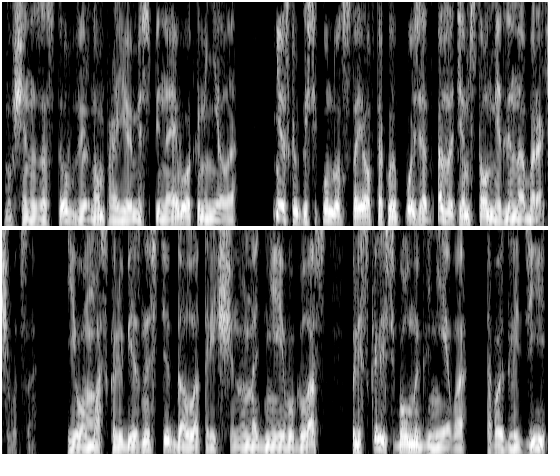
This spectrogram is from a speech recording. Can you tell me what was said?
Мужчина застыл в дверном проеме, спина его окаменела. Несколько секунд он стоял в такой позе, а затем стал медленно оборачиваться. Его маска любезности дала трещину, на дне его глаз плескались волны гнева. Того и гляди,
